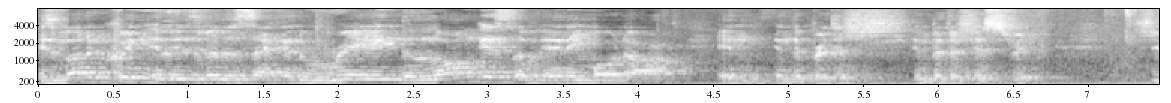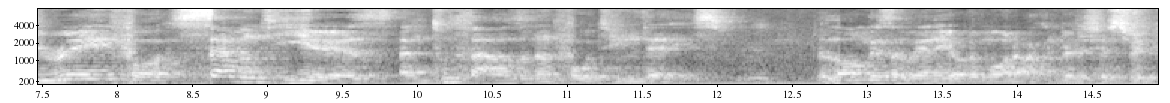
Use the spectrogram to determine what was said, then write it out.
His mother, Queen Elizabeth II, reigned the longest of any monarch in, in, the British, in British history. She reigned for 70 years and 2,014 days. the longest of any other monarch in British history.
